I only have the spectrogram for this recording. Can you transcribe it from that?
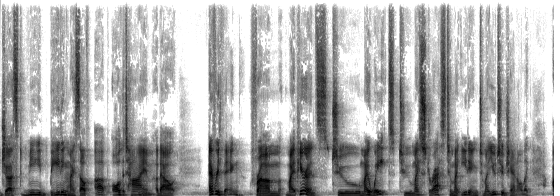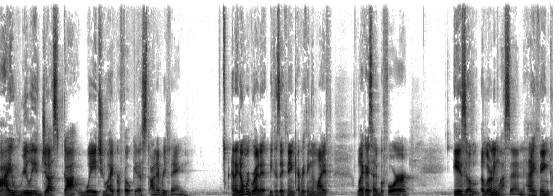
just me beating myself up all the time about everything from my appearance to my weight to my stress to my eating to my YouTube channel. Like, I really just got way too hyper focused on everything. And I don't regret it because I think everything in life, like I said before, is a, a learning lesson. And I think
